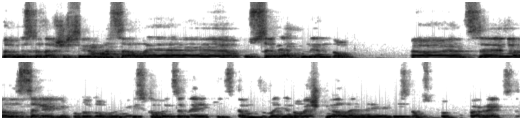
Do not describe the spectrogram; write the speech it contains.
ну, не сказав, що сіра маса, але усереднено. Е, Це середньо підготовлені військові, це не якісь там зелені новачки, але не якісь там суперперекси.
